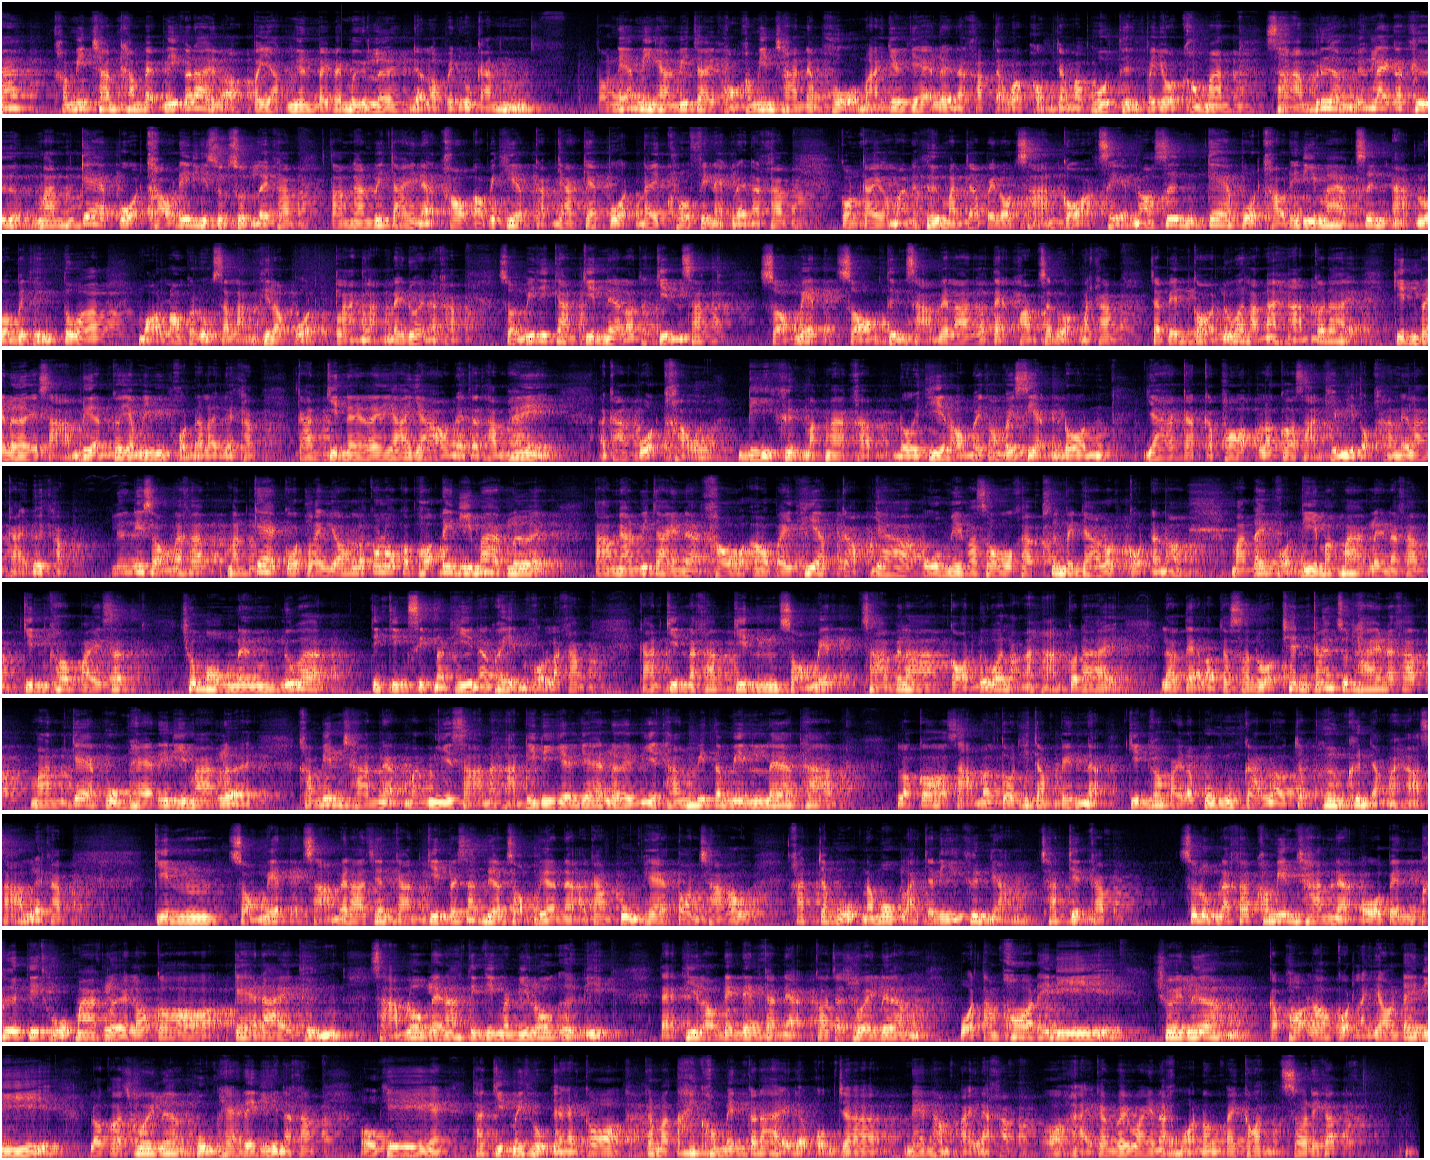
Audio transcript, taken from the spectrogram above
ฮะขมิ้นชันทำแบบนี้ก็ได้เหรอ ประหยัดเงินไปเป็นหมื่นเลย เดี๋ยวเราไปดูกัน ตอนนี้มีงานวิจัยของขมิ้นชันเนี่ยโผล่มาเยอะแยะเลยนะครับ แต่ว่าผมจะมาพูดถึงประโยชน์ของมัน 3 เรื่อง เรื่องแรกก็คือมันแก้ปวดเข่าได้ดีสุดๆเลยครับ ตามงานวิจัยเนี่ยเขาเอาไปเทียบกับยาแก้ปวดไดโครฟินแนกเลยนะครับ กลไกของมันก็คือมันจะไปลดสารก่ออักเสบเนาะ ซึ่งแก้ปวดเข่าได้ดีมาก ซึ่งอาจรวมไปถึงตัวหมอนรองกระดูกสันหลังที่เราปวดกลางหลังได้ด้วยนะครับ ส่วนวิธีการกินเนี่ยเราจะกินสัก 2 เม็ด2ถึง3เวลาแล้วแต่ความสะดวกนะครับ จะเป็นก่อนหรือว่าหลังอาหารก็ได้ กินไปเลย 3 เดือนก็ยังไม่มีผลอะไรเลยครับ การกินในระยะยาวเนี่ยจะทำให้อาการปวดเข่าดีขึ้นมากๆครับ โดยที่เราไม่ต้องไปเสี่ยงโดนยากัดกระเพาะ แล้วก็สารเคมีตกค้างในร่างกายด้วยครับ เรื่องที่สองนะครับ มันแก้กรดไหลย้อนแล้วก็โรคกระเพาะได้ดีมากเลย ตามงานวิจัยเนี่ยเขาเอาไปเทียบกับยาโอเมพาโซครับ ซึ่งเป็นยาลดกรดนะเนาะ มันได้ผลดีมากๆเลยนะครับ กินเข้าไปสัก ชั่วโมงหนึ่งหรือว่าจริง ๆ 10 นาทีนะก็เห็นผลแล้วครับ การกินนะครับกิน 2 เม็ด3 เวลาก่อนหรือว่าหลังอาหารก็ได้ แล้วแต่เราจะสะดวกเช่นกันเรื่องสุดท้ายนะครับ มันแก้ภูมิแพ้ได้ดีมากเลยขมิ้นชันเนี่ยมันมีสารอาหารดีๆเยอะแยะเลย มีทั้งวิตามินแร่ธาตุแล้วก็สารบางตัวที่จำเป็นเนี่ยกินเข้าไปแล้วภูมิคุ้มกันเราจะเพิ่มขึ้นอย่างมหาศาลเลยครับกิน 2 เม็ด3 เวลาเช่นกัน กินไปสักเดือน 2 เดือนนะอาการภูมิแพ้ตอนเช้า คัดจมูกน้ำมูกไหลจะดีขึ้นอย่างชัดเจนครับ สรุปนะครับขมิ้นชันเนี่ยโอ้เป็นพืชที่ถูกมากเลย แล้วก็แก้ได้ถึง 3 โรคเลยนะ จริง ๆ มันมีโรคอื่นอีก แต่ที่เราเน้นๆกันเนี่ยก็จะช่วยเรื่องปวดตามข้อได้ดี ช่วยเรื่องกระเพาะแล้วกดไหลย้อนได้ดี แล้วก็ช่วยเรื่องภูมิแพ้ได้ดีนะครับ โอเค ถ้ากินไม่ถูกยังไงก็ทักกันมาใต้คอมเมนต์ก็ได้เดี๋ยวผมจะแนะนำไปนะครับก็หายกันไวๆนะหมอนนไปก่อนสวัสดีครับ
